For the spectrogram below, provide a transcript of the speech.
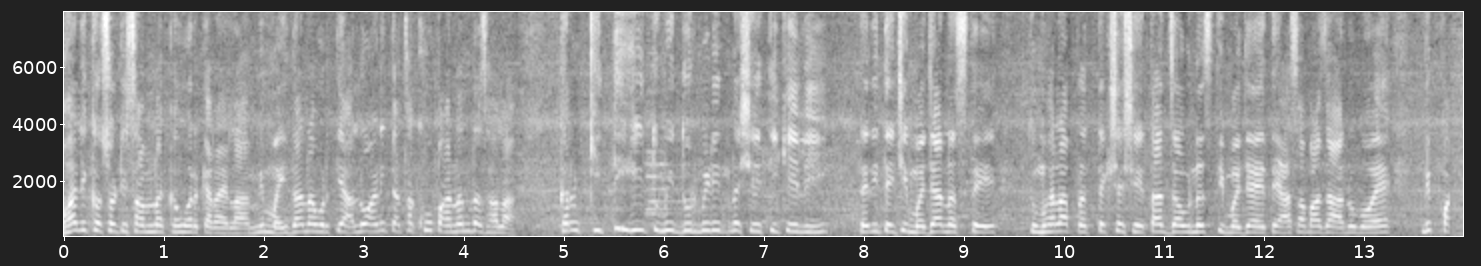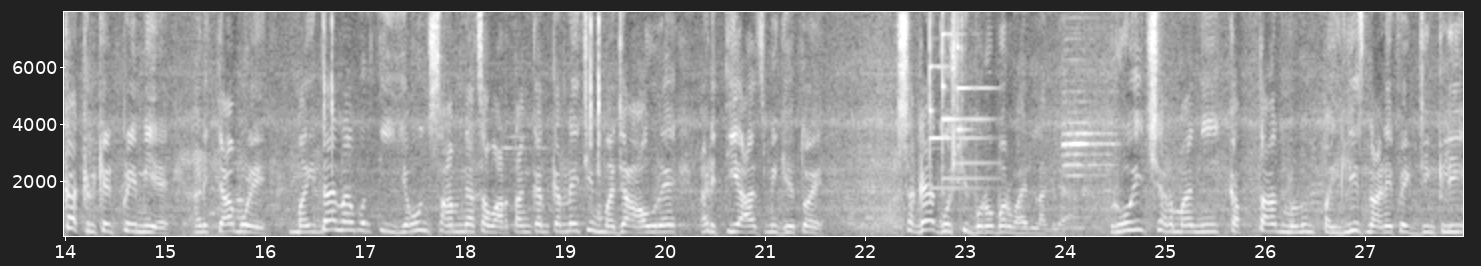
मोहाली कसोटी सामना कव्हर करायला मी मैदानावरती आलो आणि त्याचा खूप आनंद झाला. कारण कितीही तुम्ही दुर्बिणीतनं शेती केली तरी त्याची मजा नसते. तुम्हाला प्रत्यक्ष शेतात जाऊनच ती मजा येते असा माझा अनुभव आहे. मी पक्का क्रिकेटप्रेमी आहे आणि त्यामुळे मैदानावरती येऊन सामन्याचं वार्तांकन करण्याची मजा आवर आहे आणि ती आज मी घेतो आहे सगळ्या गोष्टी बरोबर व्हायला लागल्या. रोहित शर्मानी कप्तान म्हणून पहिलीच नाणेफेक जिंकली.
